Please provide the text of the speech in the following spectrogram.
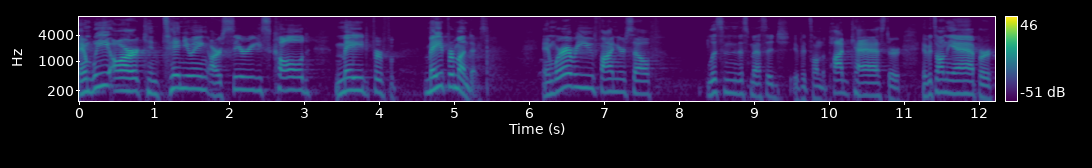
And we are continuing our series called Made for, Made for Mondays. And wherever you find yourself listening to this message, if it's on the podcast or if it's on the app or,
